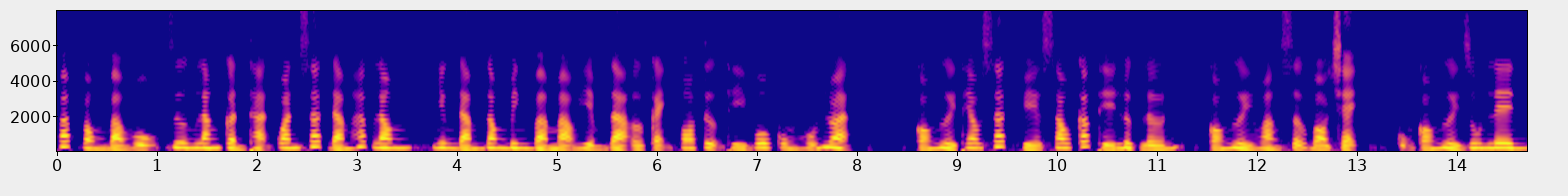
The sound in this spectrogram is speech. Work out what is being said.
pháp vòng bảo hộ. Dương Lăng cẩn thận quan sát đám hắc long, nhưng đám rong binh và mạo hiểm giả ở cạnh pho tượng thì vô cùng hỗn loạn. Có người theo sát phía sau các thế lực lớn, có người hoảng sợ bỏ chạy, cũng có người run lên,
